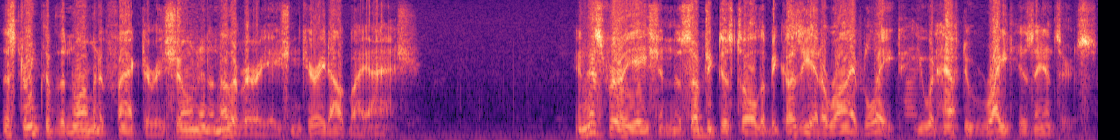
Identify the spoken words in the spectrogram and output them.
The strength of the normative factor is shown in another variation carried out by Asch. In this variation, the subject is told that because he had arrived late, he would have to write his answers.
